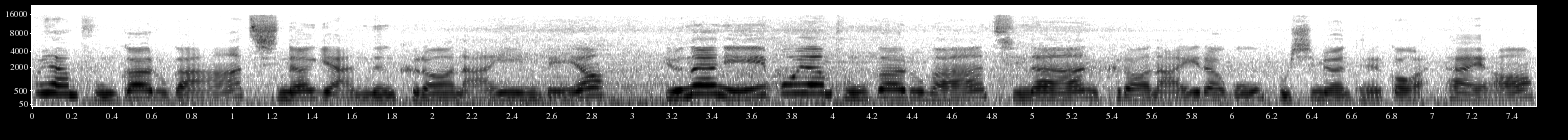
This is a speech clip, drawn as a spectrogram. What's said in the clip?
뽀얀 분가루가 진하게 앉는 그런 아이인데요. 유난히 뽀얀 분가루가 진한 그런 아이라고 보시면 될 것 같아요.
